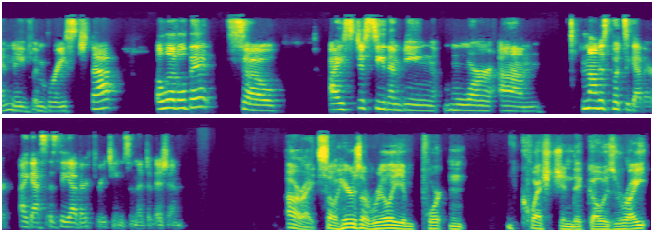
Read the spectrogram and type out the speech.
and they've embraced that a little bit. So I just see them being more um, not as put together, I guess, as the other three teams in the division. All right. So here's a really important question that goes right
